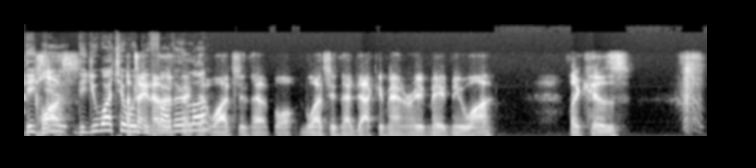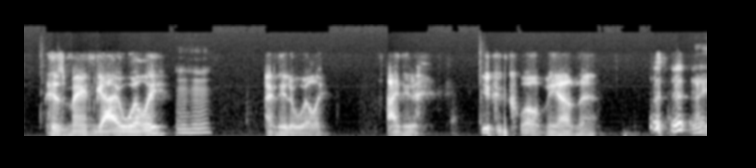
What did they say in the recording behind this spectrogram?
Did Plus, you did you watch it I'll with you your another father-in-law? that watching that watching that documentary made me want, like his his main guy Willie. mm-hmm. I need a Willie. I need. You can quote me on that. I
